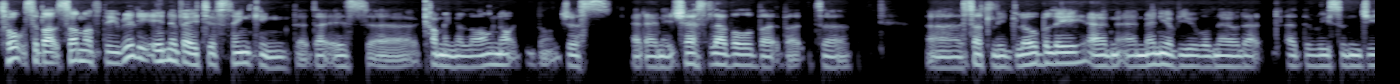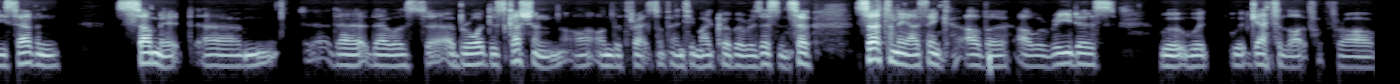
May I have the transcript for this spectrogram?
talks about some of the really innovative thinking that that is uh, coming along, not not just at NHS level, but but uh, uh, certainly globally. And and many of you will know that at the recent G7 summit, um, there, there was a broad discussion on, on, the threats of antimicrobial resistance. So, certainly, I think our, our readers would, would, would get a lot from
